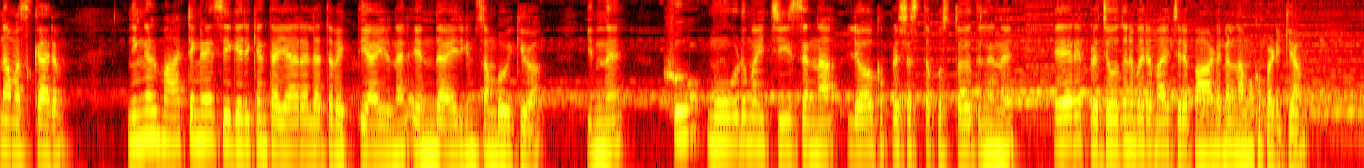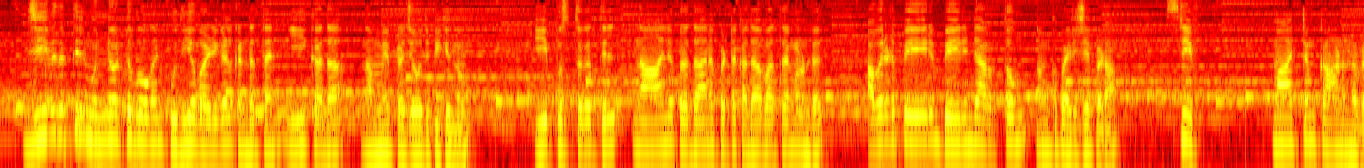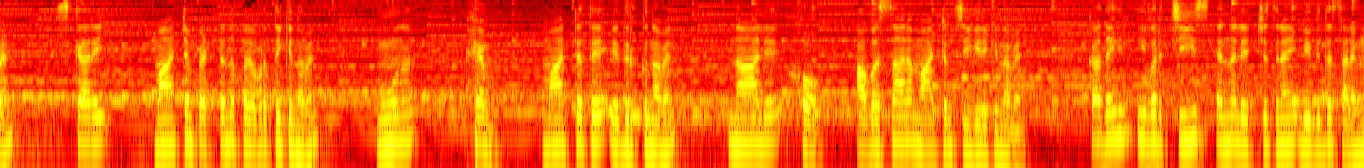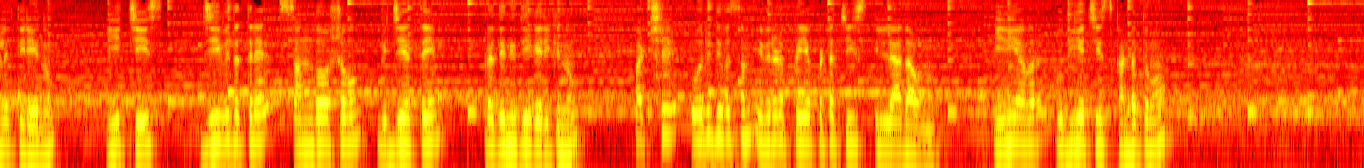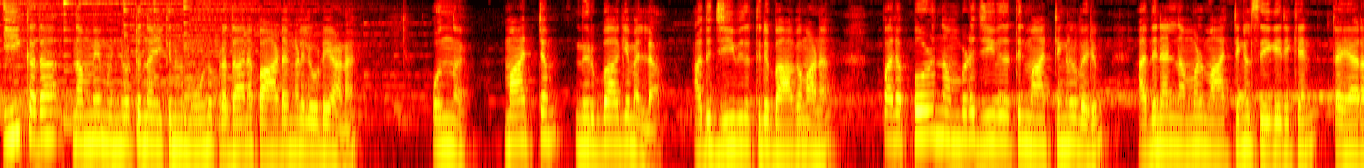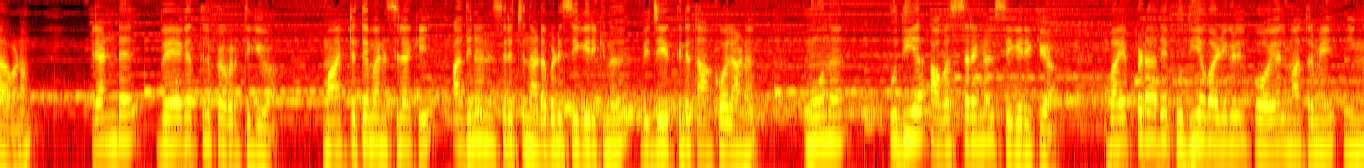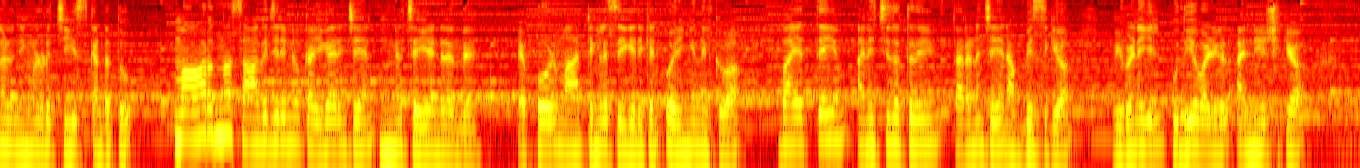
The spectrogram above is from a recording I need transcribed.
നമസ്കാരം. നിങ്ങൾ മാറ്റങ്ങളെ സ്വീകരിക്കാൻ തയ്യാറല്ലാത്ത വ്യക്തിയായിരുന്നാൽ എന്തായിരിക്കും സംഭവിക്കുക? ഇന്ന് ഹു മൂവ്ഡ് മൈ ചീസ് എന്ന ലോക പ്രശസ്ത പുസ്തകത്തിൽ നിന്ന് ഏറെ പ്രചോദനപരമായ ചില പാഠങ്ങൾ നമുക്ക് പഠിക്കാം. ജീവിതത്തിൽ മുന്നോട്ടു പോകാൻ പുതിയ വഴികൾ കണ്ടെത്താൻ ഈ കഥ നമ്മെ പ്രചോദിപ്പിക്കുന്നു. ഈ പുസ്തകത്തിൽ നാല് പ്രധാനപ്പെട്ട കഥാപാത്രങ്ങളുണ്ട്. അവരുടെ പേരും പേരിന്റെ അർത്ഥവും നമുക്ക് പരിചയപ്പെടാം. സ്നിഫ് മാറ്റം കാണുന്നവൻ. സ്കറി മാറ്റം പെട്ടെന്ന് പ്രവർത്തിക്കുന്നവൻ. മൂന്ന് ഹെം മാറ്റത്തെ എതിർക്കുന്നവൻ. നാല് ഹോ അവസാന മാറ്റം സ്വീകരിക്കുന്നവൻ. കഥയിൽ ഇവർ ചീസ് എന്ന ലക്ഷ്യത്തിനായി വിവിധ സ്ഥലങ്ങളിൽ തിരിയുന്നു. ഈ ചീസ് ജീവിതത്തിലെ സന്തോഷവും വിജയത്തെയും പ്രതിനിധീകരിക്കുന്നു. പക്ഷേ ഒരു ദിവസം ഇവരുടെ പ്രിയപ്പെട്ട ചീസ് ഇല്ലാതാവുന്നു. ഇനി അവർ പുതിയ ചീസ് കണ്ടെത്തുമോ? ഈ കഥ നമ്മെ മുന്നോട്ട് നയിക്കുന്ന മൂന്ന് പ്രധാന പാഠങ്ങളിലൂടെയാണ് ഒന്ന് മാറ്റം നിർഭാഗ്യമല്ല. അത് ജീവിതത്തിന്റെ ഭാഗമാണ്. പലപ്പോഴും നമ്മുടെ ജീവിതത്തിൽ മാറ്റങ്ങൾ വരും. അതിനാൽ നമ്മൾ മാറ്റങ്ങൾ സ്വീകരിക്കാൻ തയ്യാറാവണം. രണ്ട് വേഗത്തിൽ പ്രവർത്തിക്കുക. മാറ്റത്തെ മനസ്സിലാക്കി അതിനനുസരിച്ച് നടപടി സ്വീകരിക്കുന്നത് വിജയത്തിന്റെ താക്കോലാണ്. മൂന്ന് പുതിയ അവസരങ്ങൾ സ്വീകരിക്കുക. ഭയപ്പെടാതെ പുതിയ വഴികളിൽ പോയാൽ മാത്രമേ നിങ്ങൾ നിങ്ങളുടെ ചീസ് കണ്ടെത്തൂ. മാറുന്ന സാഹചര്യങ്ങൾ കൈകാര്യം ചെയ്യാൻ നിങ്ങൾ ചെയ്യേണ്ടതെന്ത് എപ്പോഴും മാറ്റങ്ങളെ സ്വീകരിക്കാൻ ഒരുങ്ങി നിൽക്കുക. ഭയത്തെയും അനിശ്ചിതത്വത്തെയും തരണം ചെയ്യാൻ അഭ്യസിക്കുക. വിപണിയിൽ പുതിയ വഴികൾ അന്വേഷിക്കുക.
